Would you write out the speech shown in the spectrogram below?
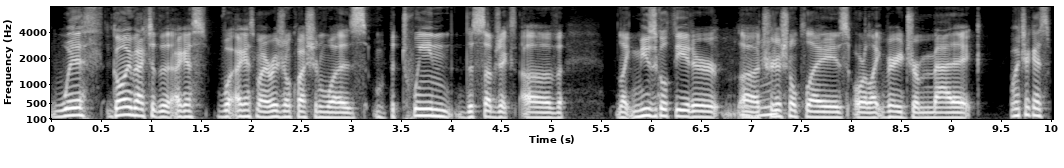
with going back to the i guess what i guess my original question was between the subjects of like musical theater uh, Mm-hmm. traditional plays or like very dramatic which i guess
